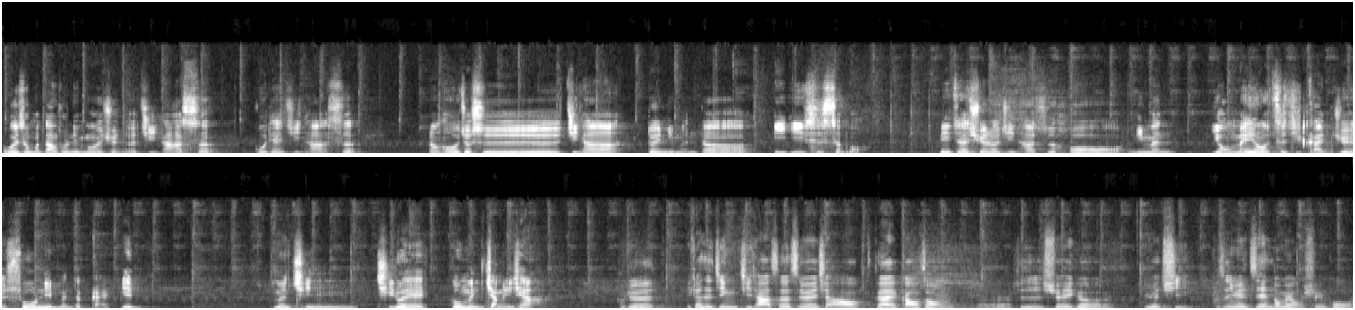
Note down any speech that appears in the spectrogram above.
为什么当初你们会选择吉他社、古典吉他社？然后就是吉他对你们的意义是什么？你在学了吉他之后，你们有没有自己感觉说你们的改变？我们请奇瑞跟我们讲一下。我觉得。一开始进吉他社是因为想要在高中就是学一个乐器，就是因为之前都没有学过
